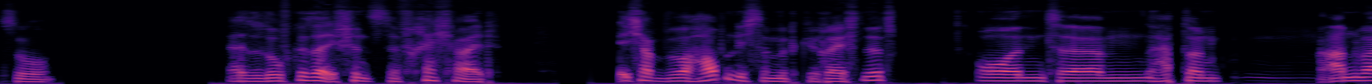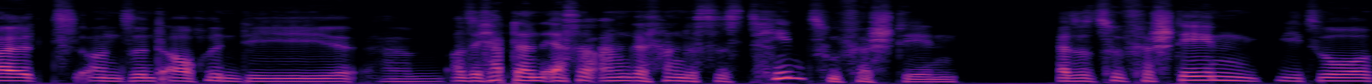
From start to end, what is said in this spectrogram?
So. Also doof gesagt, ich finde es eine Frechheit. Ich habe überhaupt nicht damit gerechnet und ähm, habe dann einen Anwalt und sind auch in die, ähm, also ich habe dann erst angefangen, das System zu verstehen. Also zu verstehen, wie so,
